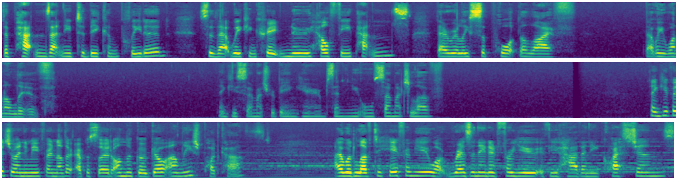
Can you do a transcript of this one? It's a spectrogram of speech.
the patterns that need to be completed so that we can create new healthy patterns that really support the life that we want to live. Thank you so much for being here. I'm sending you all so much love. Thank you for joining me for another episode on the Good Girl Unleashed podcast. I would love to hear from you what resonated for you. If you have any questions,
